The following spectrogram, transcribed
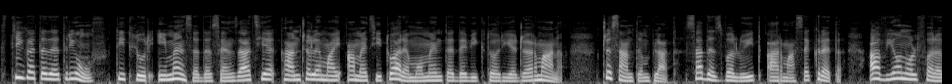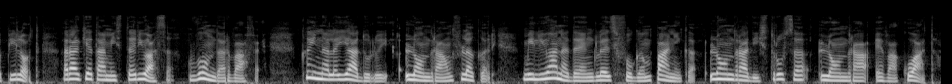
Strigăte de triumf, titluri imense de senzație ca în cele mai amețitoare momente de victorie germană. Ce s-a întâmplat? S-a dezvăluit arma secretă, avionul fără pilot, racheta misterioasă, Wunderwaffe, câinele iadului, Londra în flăcări, milioane de englezi fug în panică, Londra distrusă, Londra evacuată.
